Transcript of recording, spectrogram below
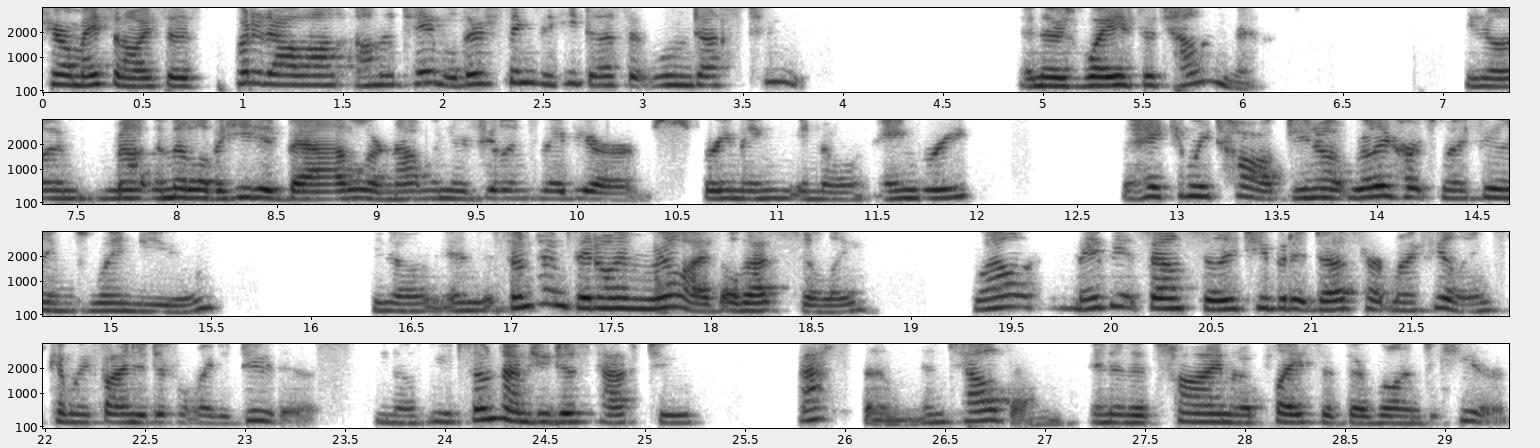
Carol Mason always says, put it out on, on the table. There's things that he does that wound us too. And there's ways to tell him that you know, I'm not in the middle of a heated battle or not when your feelings maybe are screaming, you know, angry. But, hey, can we talk? Do you know it really hurts my feelings when you, you know, and sometimes they don't even realize, oh, that's silly. Well, maybe it sounds silly to you, but it does hurt my feelings. Can we find a different way to do this? You know, you, sometimes you just have to ask them and tell them, and in a time and a place that they're willing to hear.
